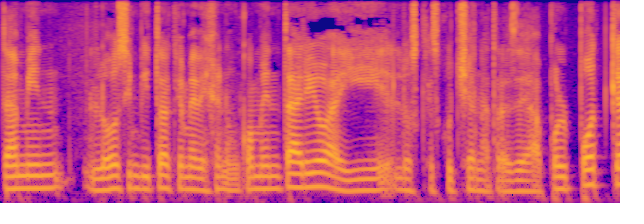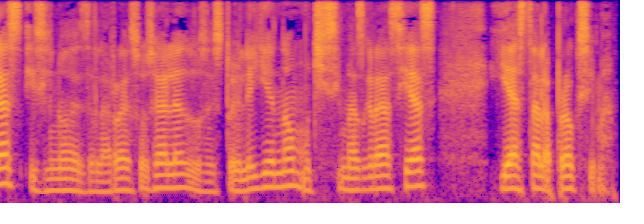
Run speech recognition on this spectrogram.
también los invito a que me dejen un comentario ahí los que escuchan a través de Apple Podcast y si no desde las redes sociales los estoy leyendo. Muchísimas gracias y hasta la próxima.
